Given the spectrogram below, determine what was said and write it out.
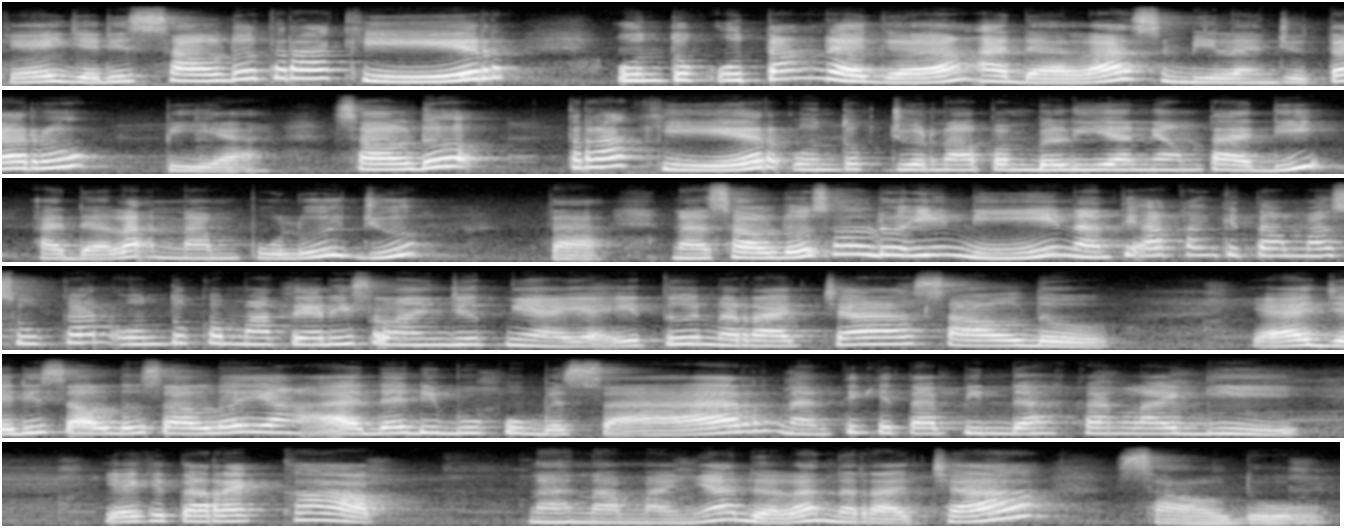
Oke jadi saldo terakhir untuk utang dagang adalah 9 juta rupiah. Saldo Terakhir, untuk jurnal pembelian yang tadi adalah 60 juta. Nah, saldo-saldo ini nanti akan kita masukkan untuk ke materi selanjutnya yaitu neraca saldo. Ya, jadi saldo-saldo yang ada di buku besar nanti kita pindahkan lagi. Ya, kita rekap. Nah, namanya adalah neraca saldo.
